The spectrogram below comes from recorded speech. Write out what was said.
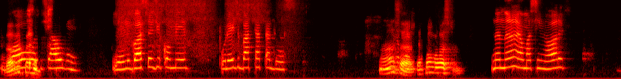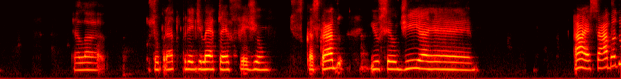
Igual hoje algum. E ele gosta de comer purê de batata doce. nossa, tem bom gosto. Nanã é uma senhora. Ela. O seu prato predileto é feijão descascado. E o seu dia é. Ah, é sábado.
